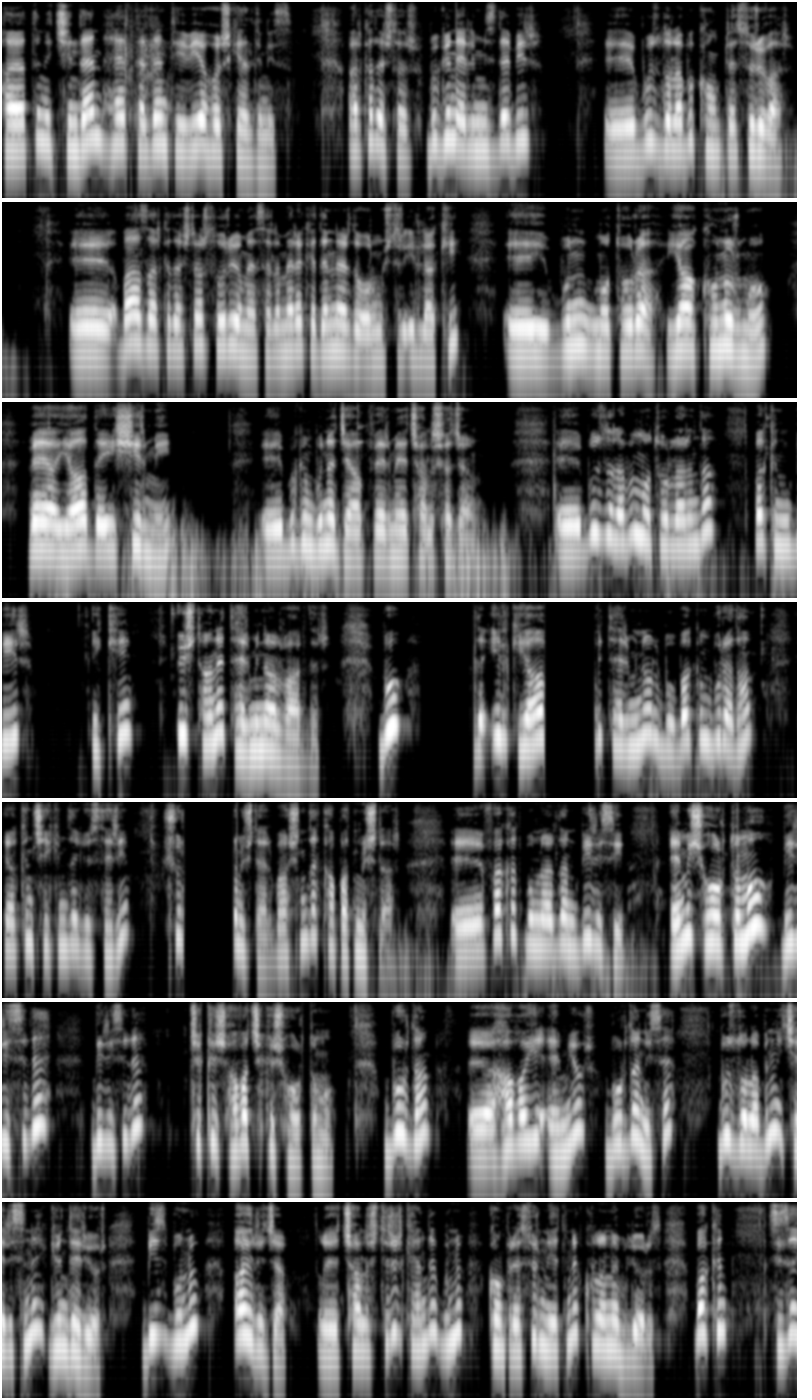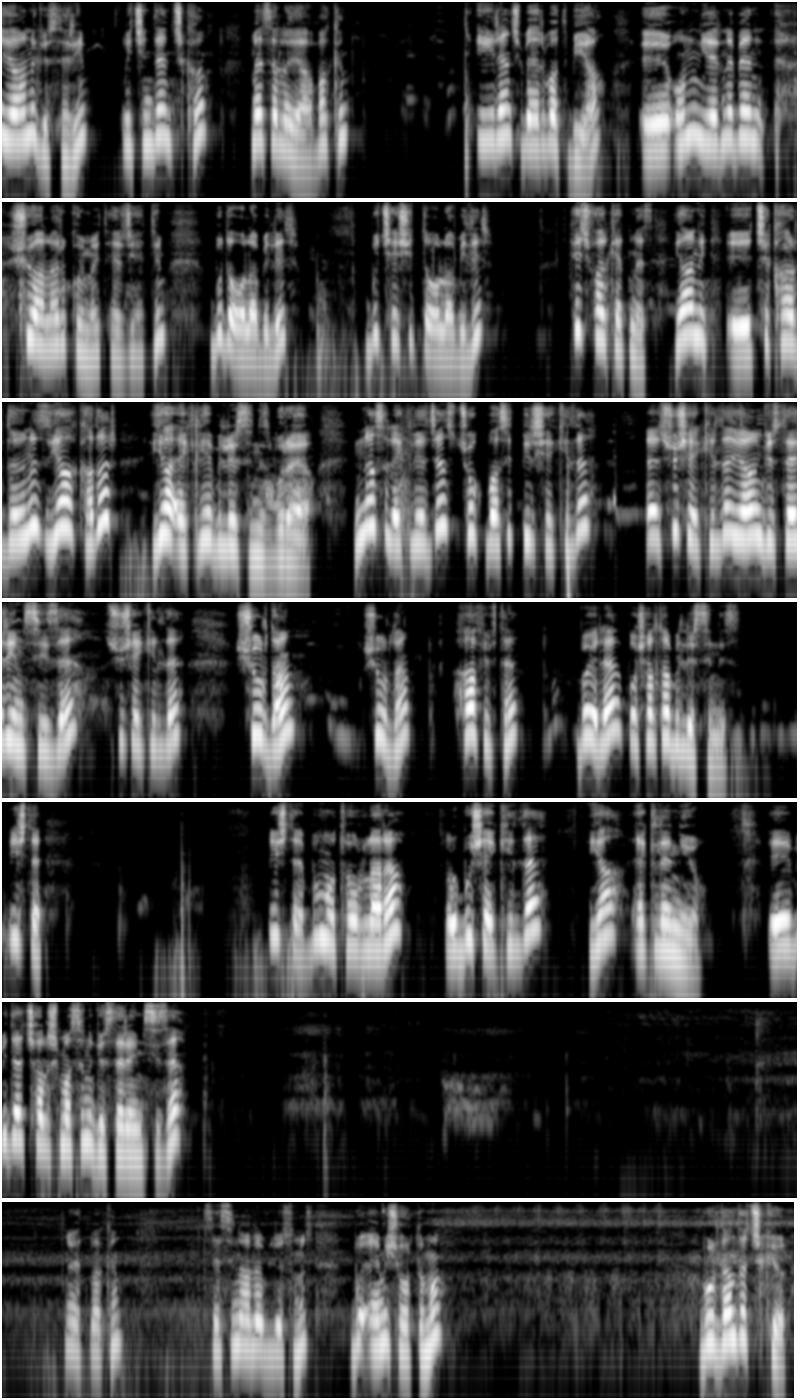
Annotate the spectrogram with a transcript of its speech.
Hayatın içinden her telden TV'ye hoş geldiniz. Arkadaşlar bugün elimizde bir e, buzdolabı kompresörü var. E, bazı arkadaşlar soruyor mesela merak edenler de olmuştur illaki. E, bunun motora yağ konur mu veya yağ değişir mi? E, bugün buna cevap vermeye çalışacağım. E, buzdolabı motorlarında bakın 1, 2, 3 tane terminal vardır. Bu ilk yağ bir terminal bu. Bakın buradan yakın çekimde göstereyim. Şurada başında kapatmışlar. E, fakat bunlardan birisi emiş hortumu, birisi de birisi de çıkış hava çıkış hortumu. Buradan e, havayı emiyor, buradan ise buzdolabının içerisine gönderiyor. Biz bunu ayrıca e, çalıştırırken de bunu kompresör niyetine kullanabiliyoruz. Bakın size yağını göstereyim. İçinden çıkan mesela yağ bakın iğrenç berbat bir yağ. Ee, onun yerine ben şu yağları koymayı tercih ettim. Bu da olabilir. Bu çeşit de olabilir. Hiç fark etmez. Yani e, çıkardığınız yağ kadar yağ ekleyebilirsiniz buraya. Nasıl ekleyeceğiz? Çok basit bir şekilde. Evet şu şekilde yağın göstereyim size. Şu şekilde şuradan şuradan hafiften böyle boşaltabilirsiniz. İşte işte bu motorlara e, bu şekilde yağ ekleniyor. Ee, bir de çalışmasını göstereyim size. Evet bakın. Sesini alabiliyorsunuz. Bu emiş hortumu. Buradan da çıkıyor.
